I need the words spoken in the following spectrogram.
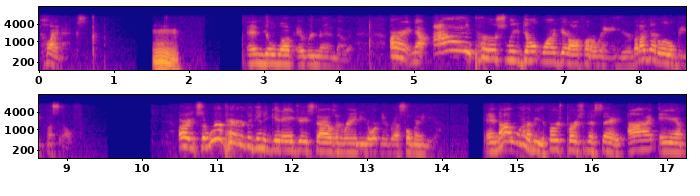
climax. Mm. And you'll love every minute of it. All right, now I personally don't want to get off on a rant here, but I got a little beef myself. All right, so we're apparently going to get AJ Styles and Randy Orton at WrestleMania. And I want to be the first person to say I am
